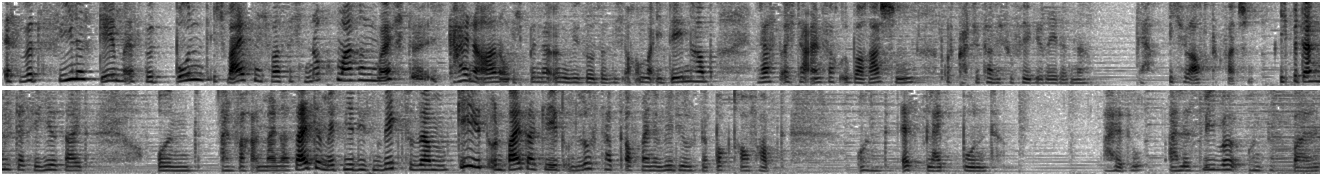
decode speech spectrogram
Es wird vieles geben, es wird bunt. Ich weiß nicht, was ich noch machen möchte. Ich keine Ahnung. Ich bin da irgendwie so, dass ich auch immer Ideen habe. Lasst euch da einfach überraschen. Oh Gott, jetzt habe ich so viel geredet, ne? Ja, ich höre auf zu quatschen. Ich bedanke mich, dass ihr hier seid und einfach an meiner Seite mit mir diesen Weg zusammen geht und weitergeht und Lust habt auf meine Videos, da Bock drauf habt. Und es bleibt bunt. Also alles Liebe und bis bald.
